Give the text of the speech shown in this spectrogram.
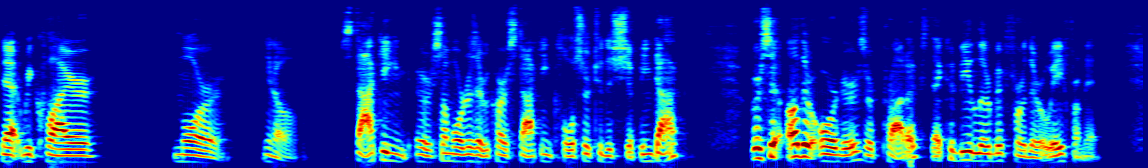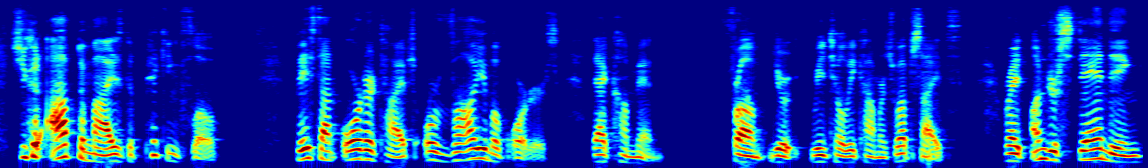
that require more, you know, stocking or some orders that require stocking closer to the shipping dock versus other orders or products that could be a little bit further away from it. So you could optimize the picking flow based on order types or volume of orders that come in from your retail e-commerce websites, right? Understanding,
